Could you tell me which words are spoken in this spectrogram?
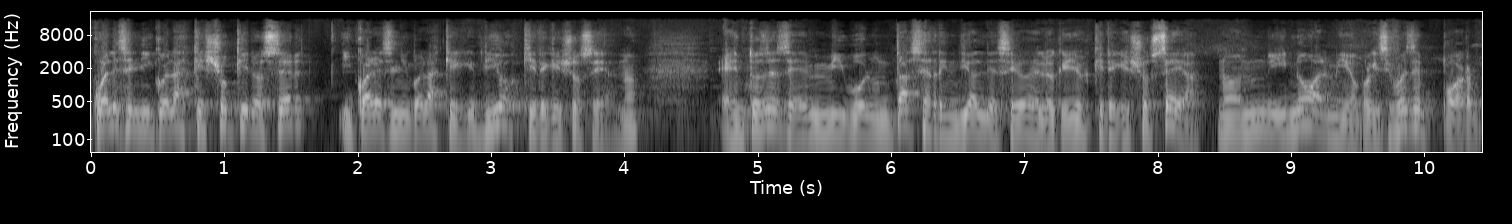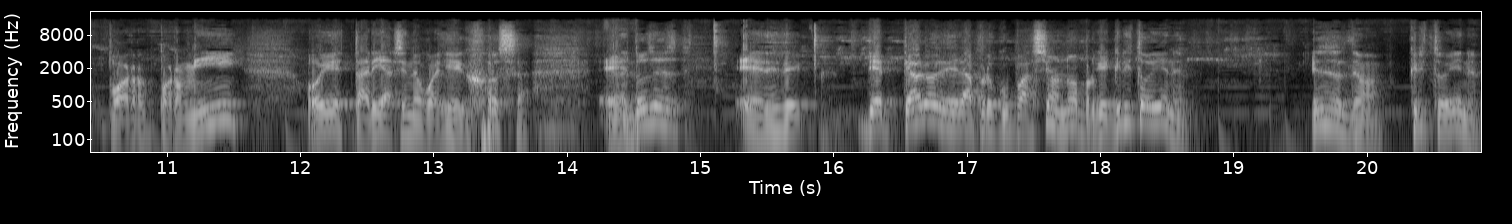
¿Cuál es el Nicolás que yo quiero ser? Y cuál es el Nicolás que Dios quiere que yo sea, ¿no? Entonces eh, mi voluntad se rindió al deseo de lo que Dios quiere que yo sea, ¿no? y no al mío, porque si fuese por, por, por mí, hoy estaría haciendo cualquier cosa. entonces, eh, desde, te, hablo desde la preocupación, ¿no? Porque Cristo viene. Ese es el tema, Cristo viene.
